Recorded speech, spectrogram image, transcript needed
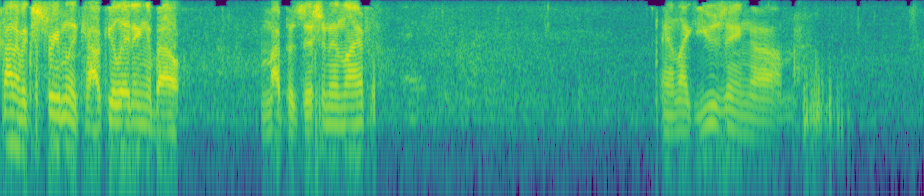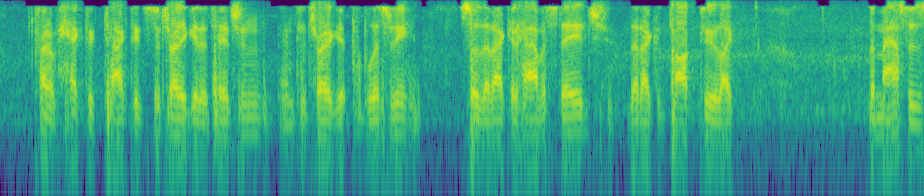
kind of extremely calculating about my position in life and like using um kind of hectic tactics to try to get attention and to try to get publicity so that I could have a stage that I could talk to like the masses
